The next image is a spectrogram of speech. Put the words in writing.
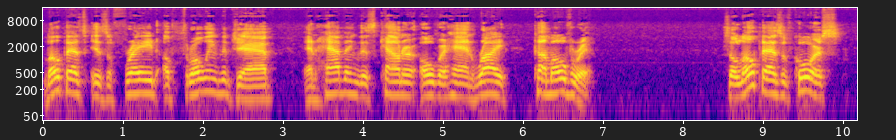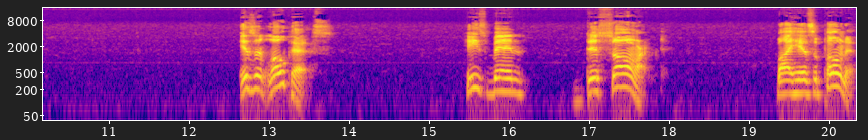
Lopez is afraid of throwing the jab and having this counter overhand right come over it. So Lopez, of course, isn't Lopez. He's been disarmed by his opponent.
